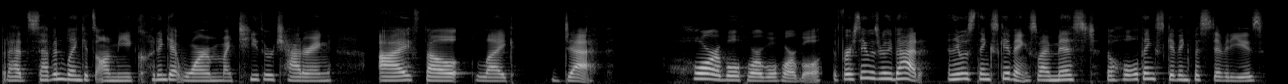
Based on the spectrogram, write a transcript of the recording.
But I had seven blankets on me, couldn't get warm, my teeth were chattering. I felt like death. Horrible, horrible, horrible. The first day was really bad, and it was Thanksgiving, so I missed the whole Thanksgiving festivities.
